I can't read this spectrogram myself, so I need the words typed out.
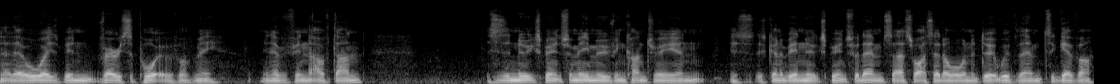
you know, they've always been very supportive of me in everything that I've done. This is a new experience for me, moving country, and it's, going to be a new experience for them. So that's why I said I want to do it with them together.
